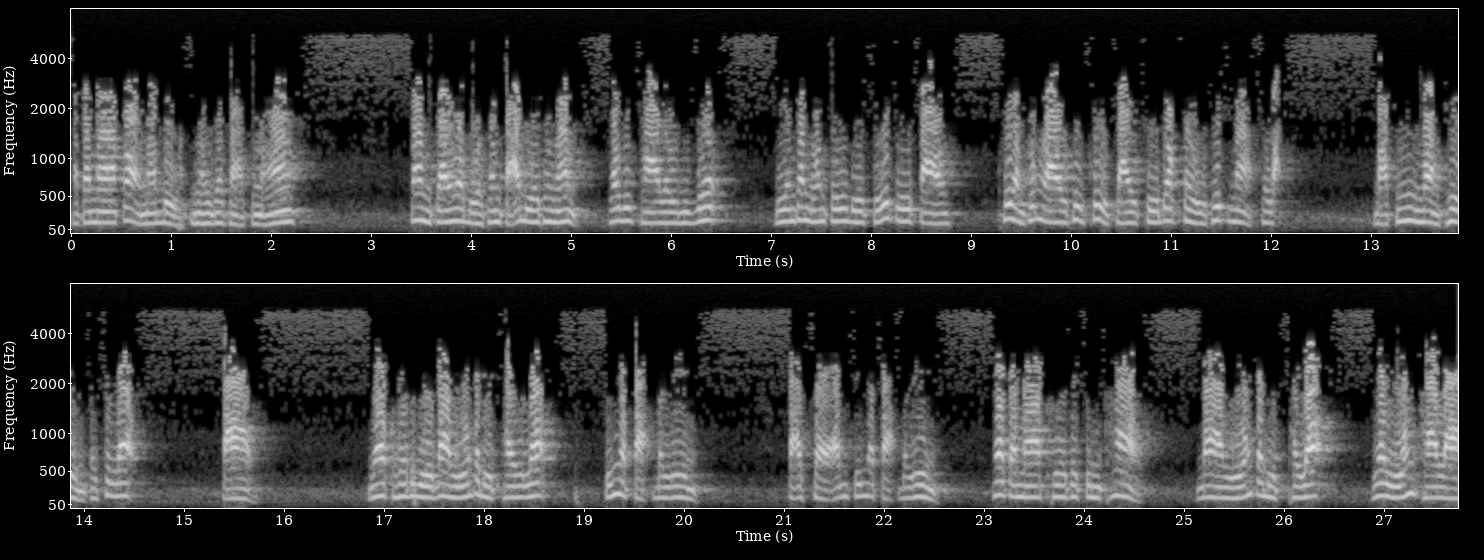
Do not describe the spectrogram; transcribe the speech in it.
อาตมาก็มาบวชในศาสนาตั้งใจว่าบวชพรรษาเดียวเท่านั้นเราวิชาเรามีเยอะ เรียนท่านดนตรีดีตีตีเปล่าเพื่อนของเราที่คู่ใจคือดรอุทิศนาสวัสดิ์บัดนี้มองเพ่งไปเส้นแล้วตายเราเคยไปอยู่บ้านหลวงประดิษฐ์ไทยละสิงห์ปะบะเลงตาสอนสิงห์ปะบะเลงว่าจะมาเคยไปกินข้าวมาหลวงประดิษฐ์ไทยละและหลวงคาลา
